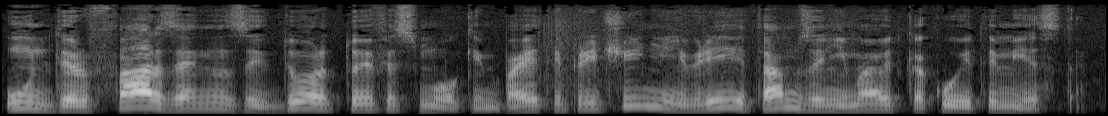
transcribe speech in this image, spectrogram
Ундерфар Зайнзайдор Тойфес Моким. По этой причине евреи там занимают какое-то место –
